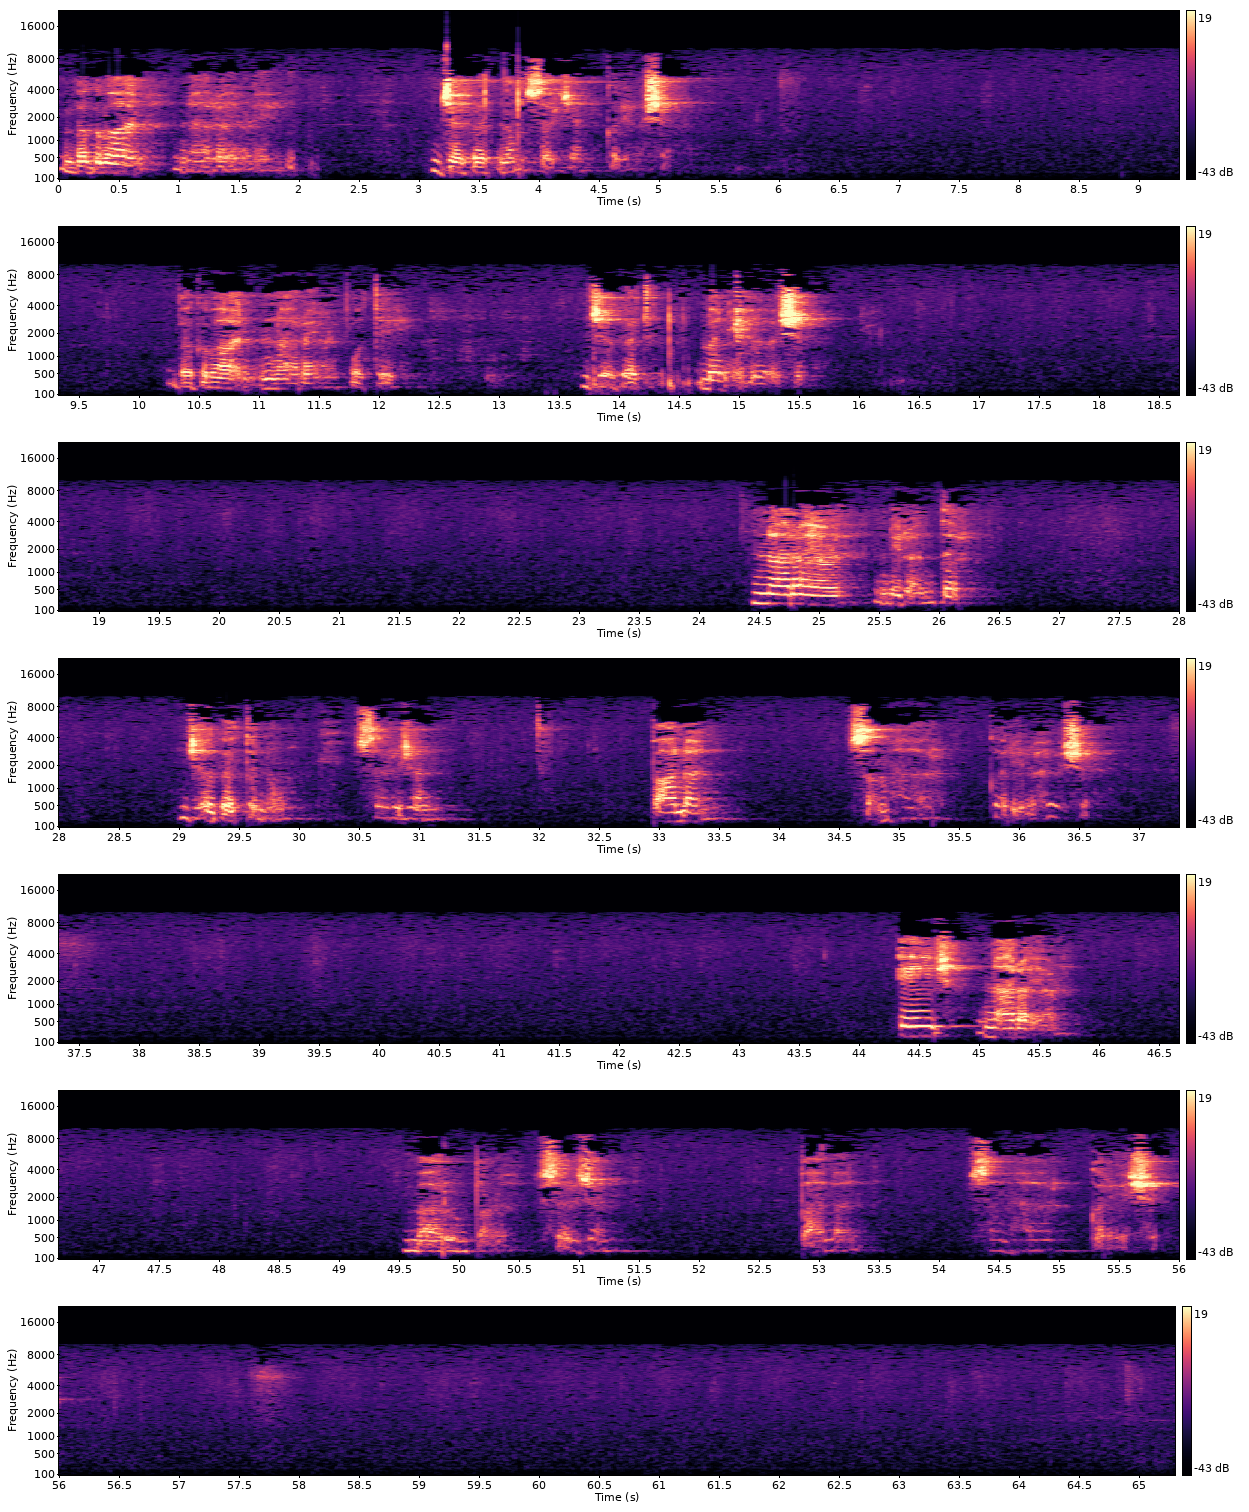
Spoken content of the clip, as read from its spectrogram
ભગવાન નારાયણે જગતનું સર્જન કર્યું છે ભગવાન નારાયણ પોતે જગત બની ગયો છે નારાયણ નિરંતર જગતનું સર્જન પાલન સંહાર કરી રહ્યો છે એ જ નારાયણ મારું પણ સર્જન પાલન સંહાર કરે છે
